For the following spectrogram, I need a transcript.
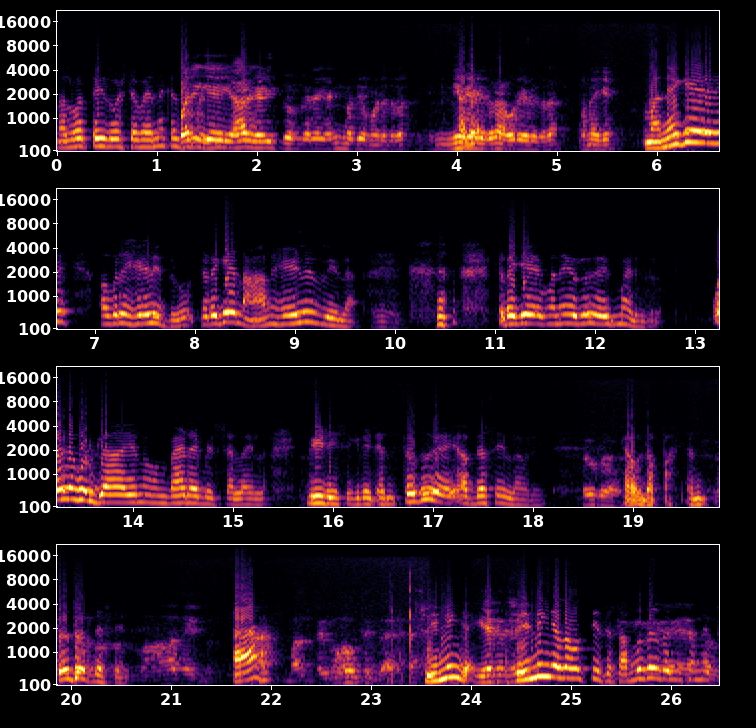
ನಲವತ್ತೈದು ವರ್ಷ ಬೇನ ಕೆಲಸ ಬರಿಗೆ ಯಾರು ಹೇಳಿದ್ದು ಹಂಗಾರೆ? ಹೆಂಗ್ ಮದುವೆ ಮಾಡಿದ್ರು? ನೀವ್ ಹೇಳಿದ್ರ ಅವ್ರು ಹೇಳಿದ್ರ? ಮನೆಗೆ? ಮನೆಗೆ ಅವರೇ ಹೇಳಿದ್ರು. ಕಡೆಗೆ ನಾನು ಹೇಳಿರ್ಲಿಲ್ಲ. ಕಡೆಗೆ ಮನೆಯವರು ಇದು ಮಾಡಿದ್ರು. ಒಳ್ಳೆ ಹುಡುಗ ಏನು ಬ್ಯಾಡ್ ಹ್ಯಾಬಿಟ್ಸ್ ಎಲ್ಲ ಇಲ್ಲ. ಬೀಡಿ ಸಿಗರೇಟ್ ಎಂಥದ್ದು ಅಭ್ಯಾಸ ಇಲ್ಲ ಅವ್ರಿಗೆ. ಹೌದಾ? ಹೌದಪ್ಪ ಎಂಥದ್ದು ಅಭ್ಯಾಸ ಇಲ್ಲ. ಆ? ಸ್ವಿಮ್ಮಿಂಗ್ ಸ್ವಿಮ್ಮಿಂಗ್ ಎಲ್ಲ ಹೋಗ್ತಿದ್ದೆ. ಸಮುದ್ರದಲ್ಲಿ ಸಮೇತ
